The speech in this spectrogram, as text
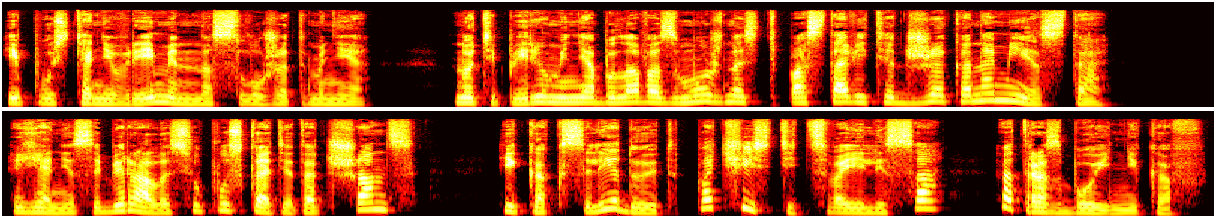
И пусть они временно служат мне, но теперь у меня была возможность поставить Джека на место. Я не собиралась упускать этот шанс и как следует почистить свои леса от разбойников.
